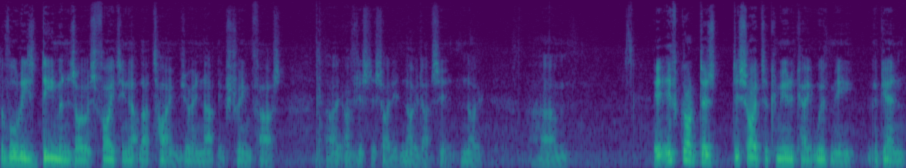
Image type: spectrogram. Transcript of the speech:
of all these demons I was fighting at that time during that extreme fast. I, I've just decided no, that's it, no. Um, if God does decide to communicate with me again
